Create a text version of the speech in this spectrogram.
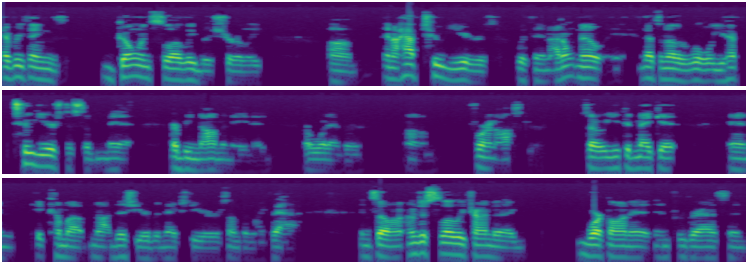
everything's going slowly but surely. Um, and I have two years within. I don't know. That's another rule. You have two years to submit or be nominated or whatever um, for an Oscar. So you could make it and it come up not this year but next year or something like that. And so I'm just slowly trying to work on it and progress and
